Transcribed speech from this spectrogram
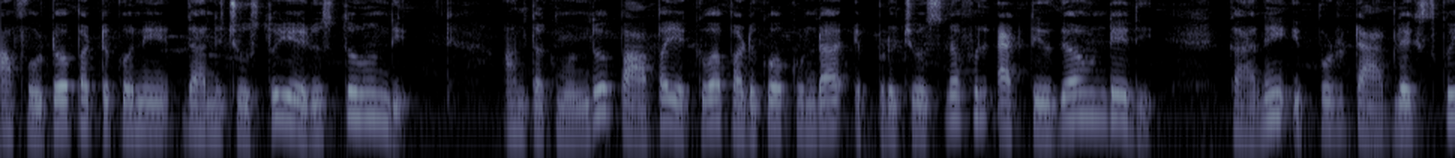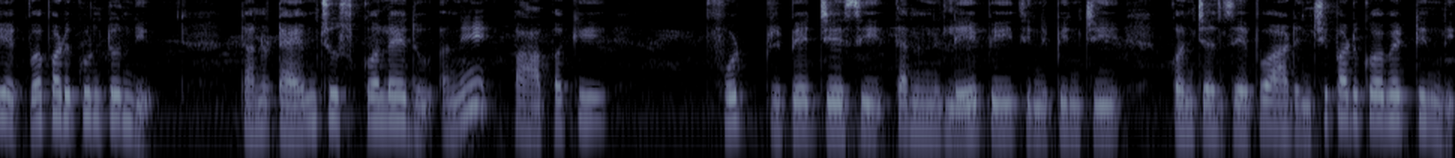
ఆ ఫోటో పట్టుకొని దాన్ని చూస్తూ ఏడుస్తూ ఉంది. అంతకుముందు పాప ఎక్కువ పడుకోకుండా ఎప్పుడు చూసినా ఫుల్ యాక్టివ్గా ఉండేది. కానీ ఇప్పుడు ట్యాబ్లెట్స్కు ఎక్కువ పడుకుంటుంది. తను టైం చూసుకోలేదు అని పాపకి ఫుడ్ ప్రిపేర్ చేసి తనని లేపి తినిపించి కొంచెం సేపు ఆడించి పడుకోబెట్టింది.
